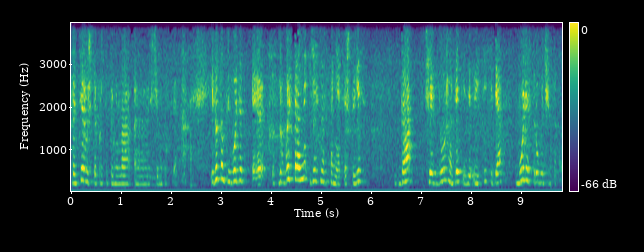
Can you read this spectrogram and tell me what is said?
гарантировать, что я просто поняла, э, с чем это связано. И тут он приводит, э, с другой стороны, есть у нас понятие, что есть да, человек должен взять и вести себя более строго, чем закон.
